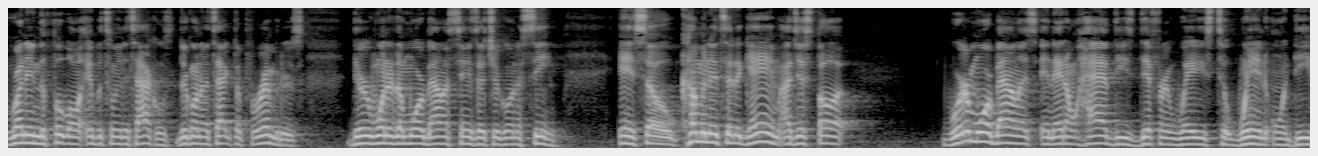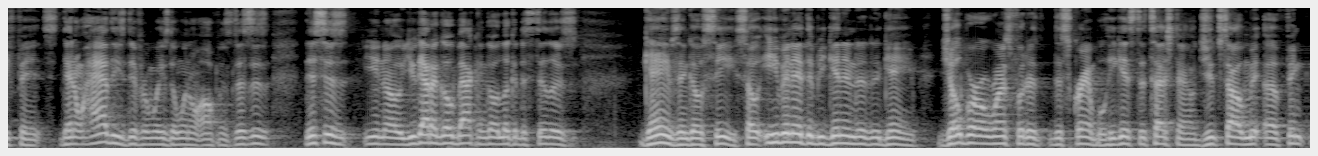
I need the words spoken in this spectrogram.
running the football in between the tackles. They're going to attack the perimeters. They're one of the more balanced teams that you're going to see. And so coming into the game, I just thought we're more balanced and they don't have these different ways to win on defense. They don't have these different ways to win on offense. This is this is, you know, you got to go back and go look at the Steelers games and go see. So even at the beginning of the game, Joe Burrow runs for the, the scramble. He gets the touchdown, jukes out uh, Fink,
